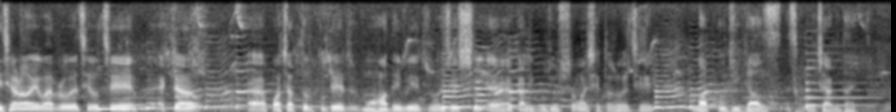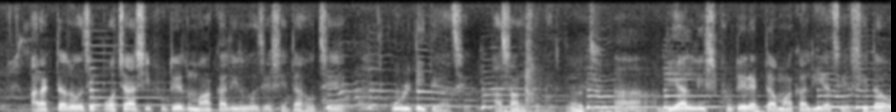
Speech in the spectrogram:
এছাড়াও এবার রয়েছে হচ্ছে একটা পঁচাত্তর ফুটের মহাদেবের রয়েছে কালী পুজোর সময় সেটা রয়েছে বাপুজি গার্লস স্কুল চাকদায়। আর একটা রয়েছে পঁচাশি ফুটের মা কালী রয়েছে সেটা হচ্ছে কুলটিতে আছে আসানসোলের। আচ্ছা। হ্যাঁ বিয়াল্লিশ ফুটের একটা মা কালী আছে সেটাও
